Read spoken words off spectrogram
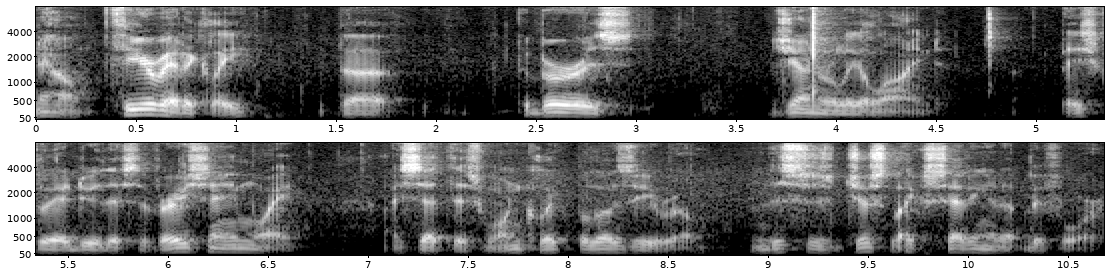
Now, theoretically, the the burr is generally aligned. Basically, I do this the very same way. I set this one click below zero. And this is just like setting it up before.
